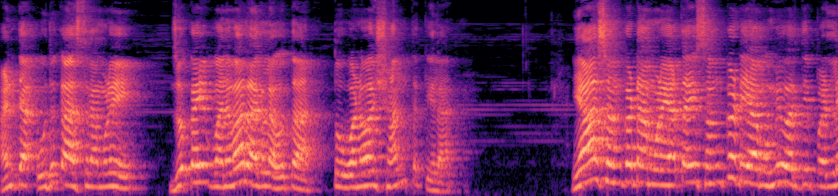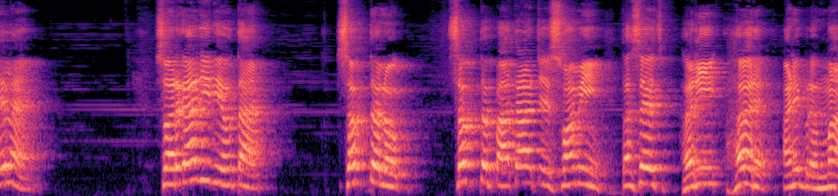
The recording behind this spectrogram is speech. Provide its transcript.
आणि त्या उदकास्त्रामुळे जो काही वनवा लागला होता तो वनवा शांत केला. या संकटामुळे आता हे संकट या भूमीवरती पडलेलं आहे. स्वर्गादी देवता सप्त लोक सप्त पाताळाचे स्वामी तसेच हरी हर आणि ब्रह्मा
